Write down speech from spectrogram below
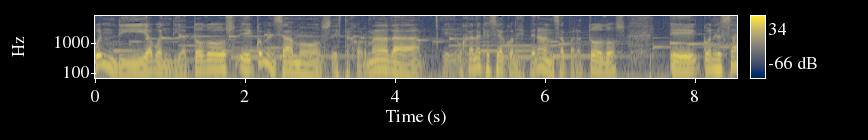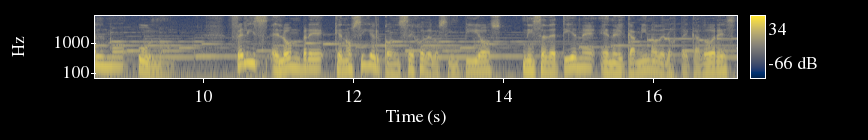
Buen día, buen día a todos. Eh, comenzamos esta jornada, eh, ojalá que sea con esperanza para todos, eh, con el Salmo 1. Feliz el hombre que no sigue el consejo de los impíos, ni se detiene en el camino de los pecadores,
